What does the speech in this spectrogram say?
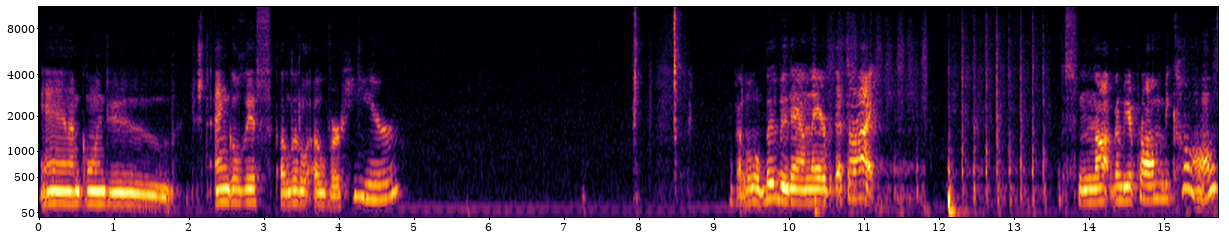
And I'm going to just angle this a little over here. I've got a little boo-boo down there, but that's all right not going to be a problem because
